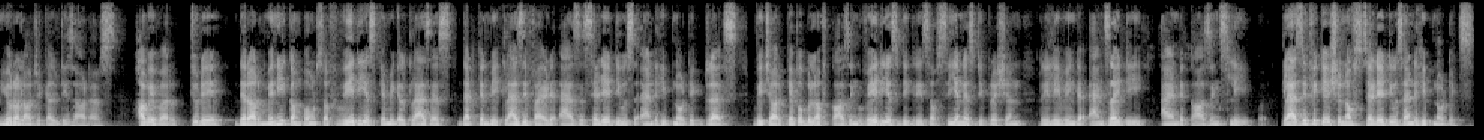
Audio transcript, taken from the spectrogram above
neurological disorders. However, today there are many compounds of various chemical classes that can be classified as sedatives and hypnotic drugs which are capable of causing various degrees of CNS depression, relieving anxiety and causing sleep. Classification of sedatives and hypnotics.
